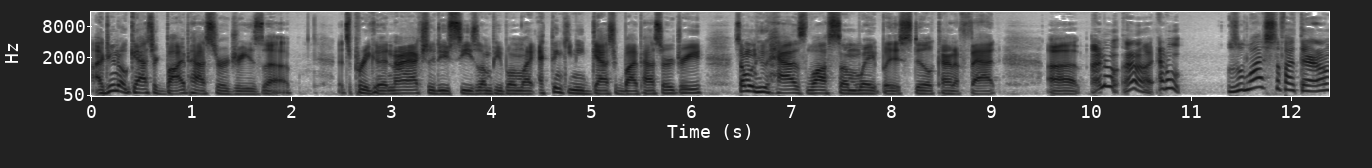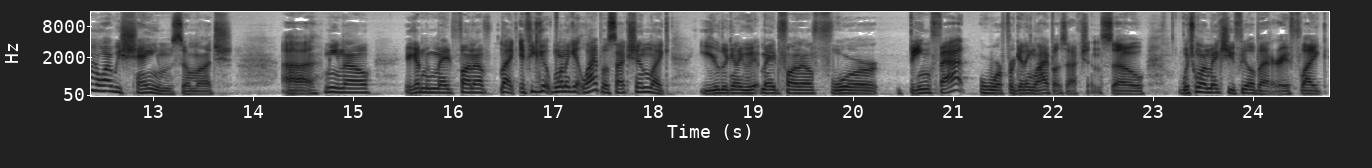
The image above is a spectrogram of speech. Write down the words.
I do know gastric bypass surgery is uh, it's pretty good, and I actually do see some people. I'm like, I think you need gastric bypass surgery. Someone who has lost some weight but is still kind of fat. Uh, I don't, I don't, I don't. There's a lot of stuff out there. I don't know why we shame so much. Uh, you know, you're gonna be made fun of. Like, if you want to get liposuction, like you're either gonna get made fun of for being fat or for getting liposuction. So, which one makes you feel better? If like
